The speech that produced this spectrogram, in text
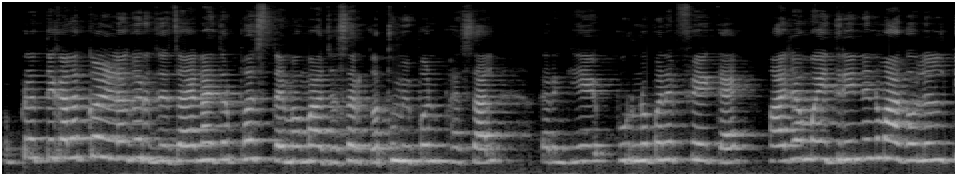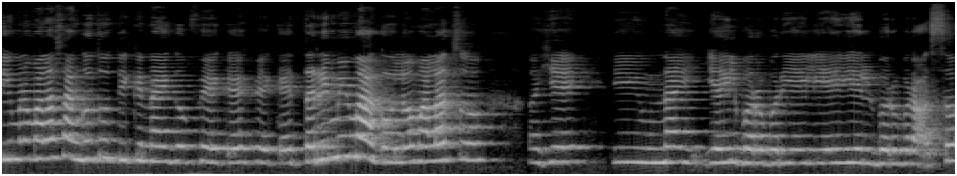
प्रत्येकाला कळणं गरजेचं आहे नाहीतर फसतंय. मग माझ्यासारखं तुम्ही पण फसाल. कारण की हे पूर्णपणे फेक आहे. माझ्या मैत्रिणीने मागवलेलं ती मला सांगत होती की नाही गं फेक आहे फेक आहे. तरी मी मागवलं मलाच हे की नाही येईल बरोबर येईल येईल येईल बरोबर असं.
